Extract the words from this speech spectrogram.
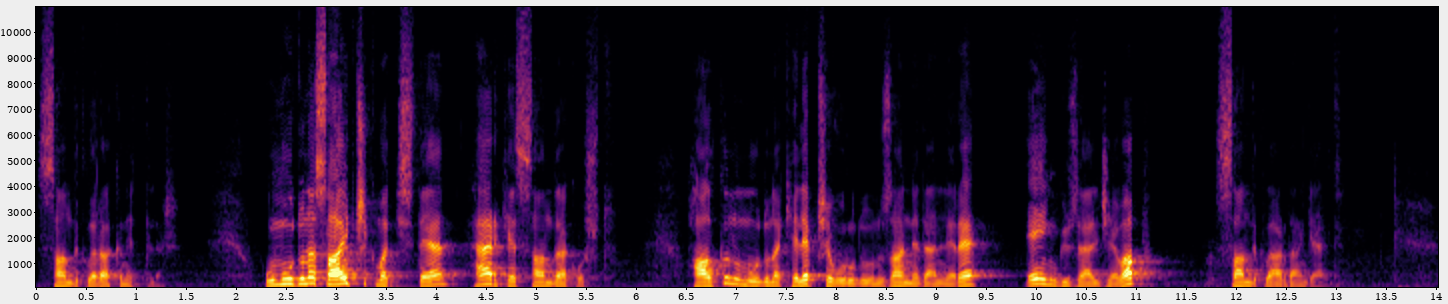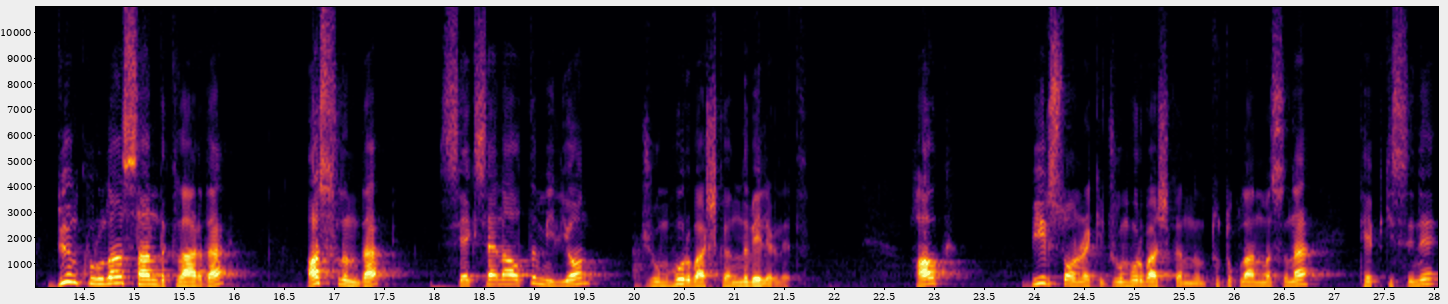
sandıklara akın ettiler. Umuduna sahip çıkmak isteyen herkes sandığa koştu. Halkın umuduna kelepçe vurulduğunu zannedenlere en güzel cevap sandıklardan geldi. Dün kurulan sandıklarda aslında 86 milyon Cumhurbaşkanını belirledi. Halk bir sonraki Cumhurbaşkanının tutuklanmasına tepkisini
